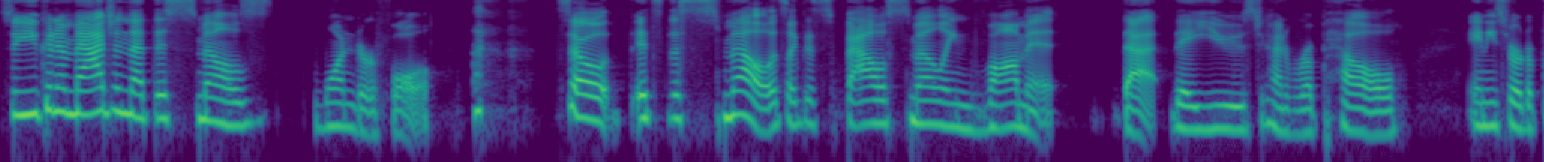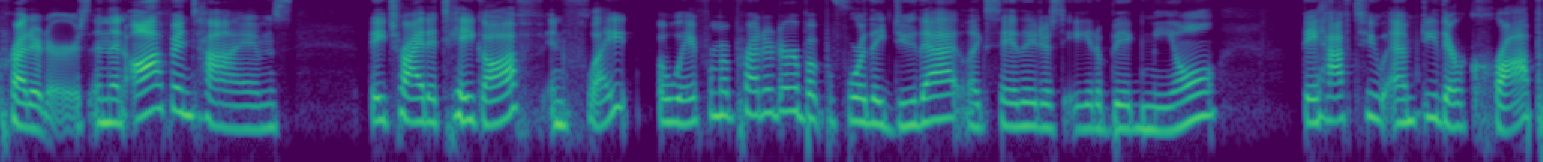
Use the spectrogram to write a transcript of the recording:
So you can imagine that this smells wonderful. So it's the smell, it's like this foul smelling vomit that they use to kind of repel any sort of predators. And then oftentimes they try to take off in flight away from a predator, but before they do that, like say they just ate a big meal, they have to empty their crop.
